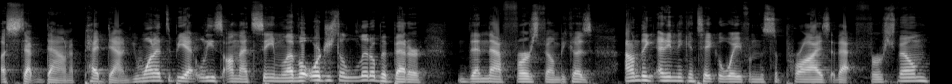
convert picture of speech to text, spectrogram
a, step down a ped down. You want it to be at least on that same level or just a little bit better than that first film because i don't think anything can take away from the surprise of that first film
